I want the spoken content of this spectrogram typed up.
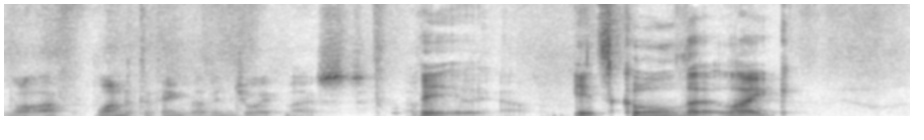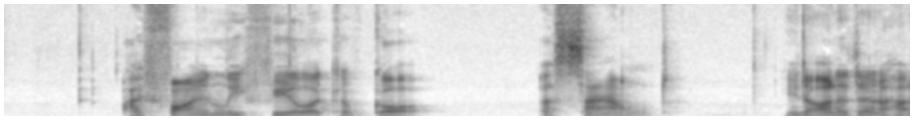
what I've, one of the things I've enjoyed most. It- it's cool that like I finally feel like I've got a sound, you know. And I don't know how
